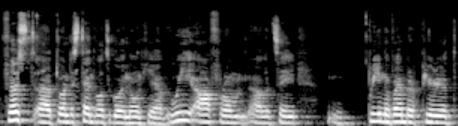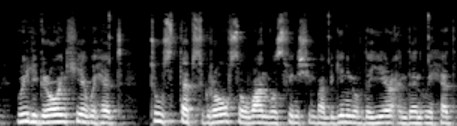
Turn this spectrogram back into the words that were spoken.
first, uh, to understand what's going on here, we are from, uh, let's say, pre-November period really growing here. We had two steps growth. So one was finishing by beginning of the year, and then we had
